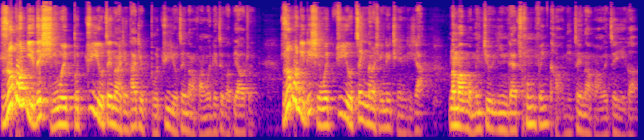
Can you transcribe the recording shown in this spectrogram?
如果你的行为不具有正当性，它就不具有正当防卫的这个标准。如果你的行为具有正当性的前提下，那么我们就应该充分考虑正当防卫这一个，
